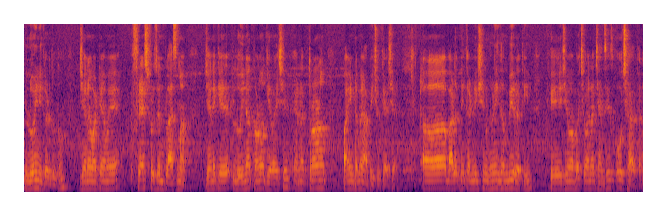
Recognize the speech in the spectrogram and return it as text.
લોહી નીકળતું હતું. જેના માટે અમે ફ્રેશ ફ્રોઝન પ્લાઝમા જેને કે લોહીના કણો કહેવાય છે, એના ત્રણ પાઇન્ટ અમે આપી ચૂક્યા છે. બાળકની કન્ડિશન ઘણી ગંભીર હતી કે જેમાં બચવાના ચાન્સીસ ઓછા હતા.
